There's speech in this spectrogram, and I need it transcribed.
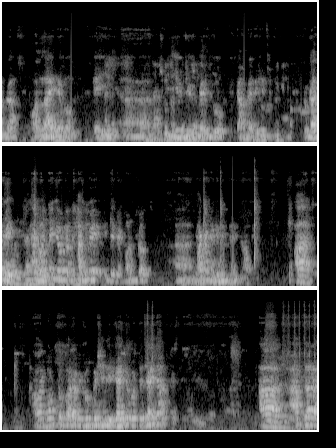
আমরা অনলাইন এবং এই ইউটিউব ফেসবুক আমরা রেখেছি তো কাজে এখন থেকে ওটা থাকবে, এটা কন্ট্রোল ঢাকা থেকে নির্ধারিত হবে। আর আমার বক্তব্য আর আমি খুব বেশি দীর্ঘায়িত করতে চাই না। আর আপনারা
